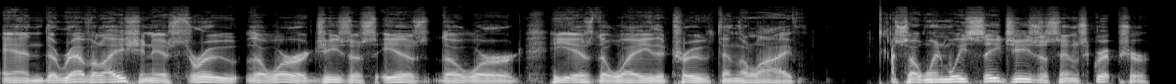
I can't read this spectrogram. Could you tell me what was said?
And the revelation is through the Word. Jesus is the Word, He is the way, the truth, and the life. So when we see Jesus in scripture,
